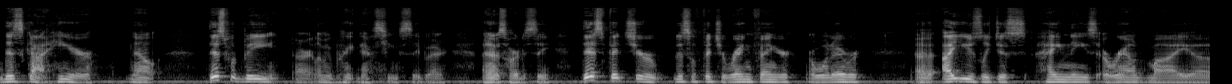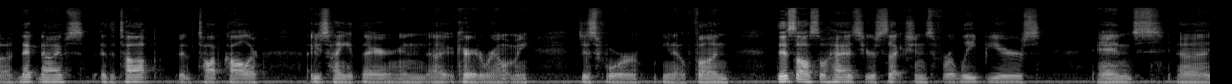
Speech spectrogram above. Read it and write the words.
this guy here, now this would be, all right, let me bring it down so you can see better. I know it's hard to see. This fits your, this will fit your ring finger or whatever. Uh, I usually just hang these around my uh, neck knives at the top, at the top collar. I just hang it there and I carry it around with me just for, you know, fun. This also has your sections for leap years, and uh,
